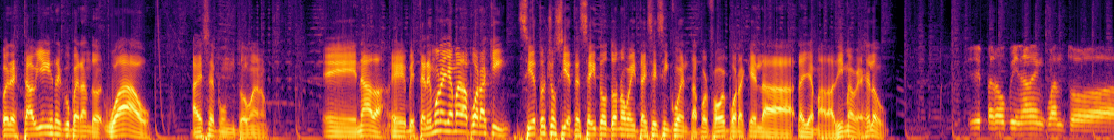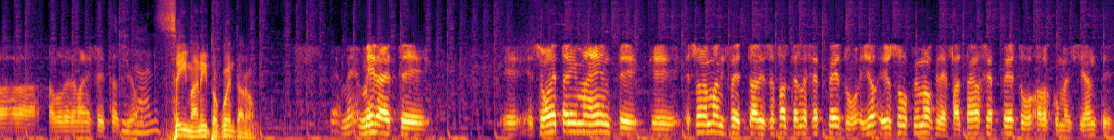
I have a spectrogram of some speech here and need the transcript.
pero está bien y recuperando. Wow. A ese punto, bueno. Eh, nada, eh, tenemos una llamada por aquí, 787-622-9650. Por favor, por aquí la, la llamada. Dime a ver, hello. Sí, para opinar en cuanto a, a lo de la manifestación. dale. Sí, manito, cuéntanos. Mi- Mira, este, eh, son esta misma gente que eso no es manifestar, eso es faltarle respeto. Ellos, ellos son los primeros que le faltan el respeto a los comerciantes.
